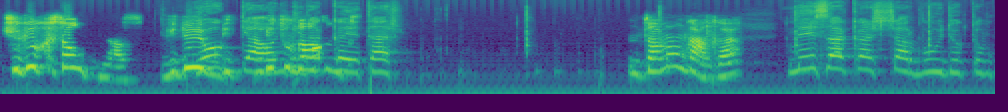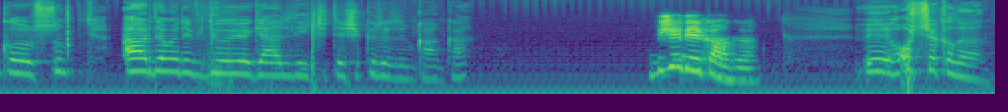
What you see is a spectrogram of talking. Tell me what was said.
Çünkü kısa oldu biraz. Videoyu Yok bir, ya bir 12 tur daha dakika atalım. yeter. Tamam kanka. Neyse arkadaşlar bu videoda bu kadar olsun. Erdem'e de videoya geldiği için teşekkür ederim kanka. Bir şey değil kanka. Ve hoşçakalın.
